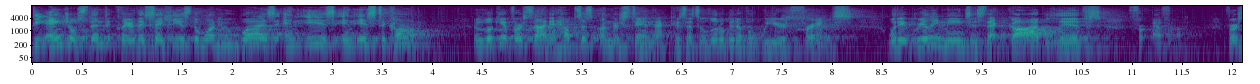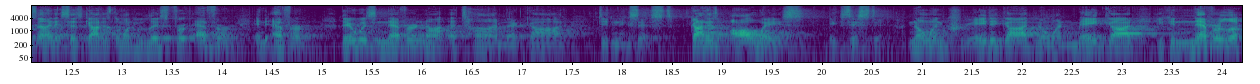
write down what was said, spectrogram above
The angels then declare, they say, he is the one who was and is and is to come. And look at verse 9. It helps us understand that because that's a little bit of a weird phrase. What it really means is that God lives forever. Verse 9, it says, God is the one who lives forever and ever. There was never not a time that God didn't exist. God has always existed. No one created God, no one made God. You can never look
